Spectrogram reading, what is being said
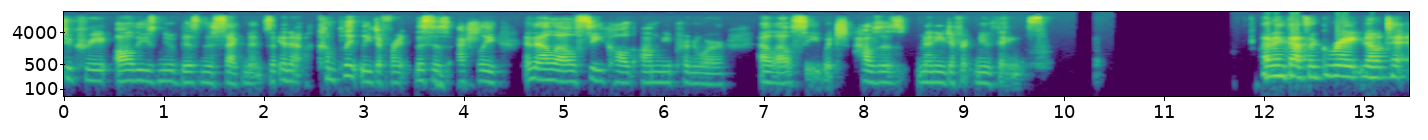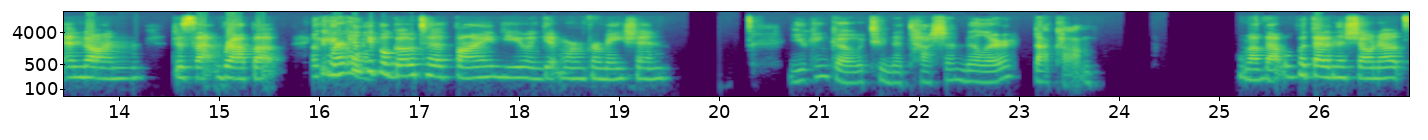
to create all these new business segments in a completely different. This is mm-hmm. actually an LLC called Omnipreneur LLC, which houses many different new things. I think that's a great note to end on, just that wrap up. Okay, Where cool. can people go to find you and get more information? You can go to natashamiller.com. Love that. We'll put that in the show notes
